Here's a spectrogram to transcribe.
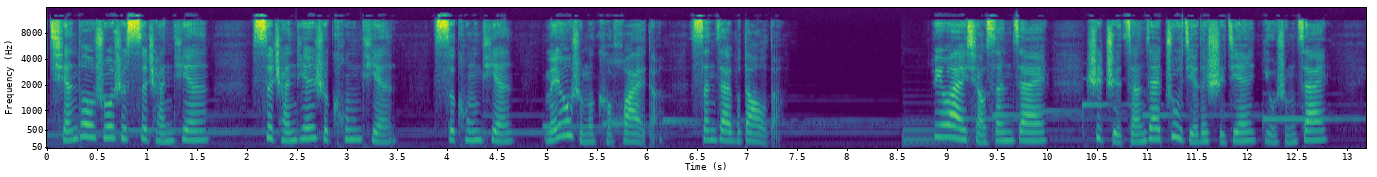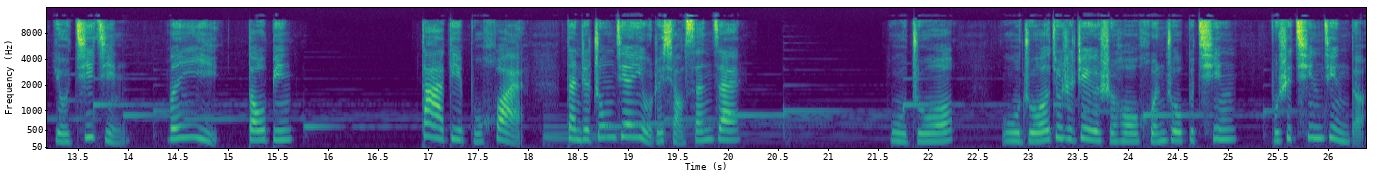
前头说是四禅天。四禅天是空天，四空天没有什么可坏的，三灾不到的。另外小三灾是指咱在注劫的时间有什么灾？有饥馑、瘟疫、刀兵。大地不坏，但这中间有着小三灾。五浊，五浊就是这个时候浑浊不清，不是清净的，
